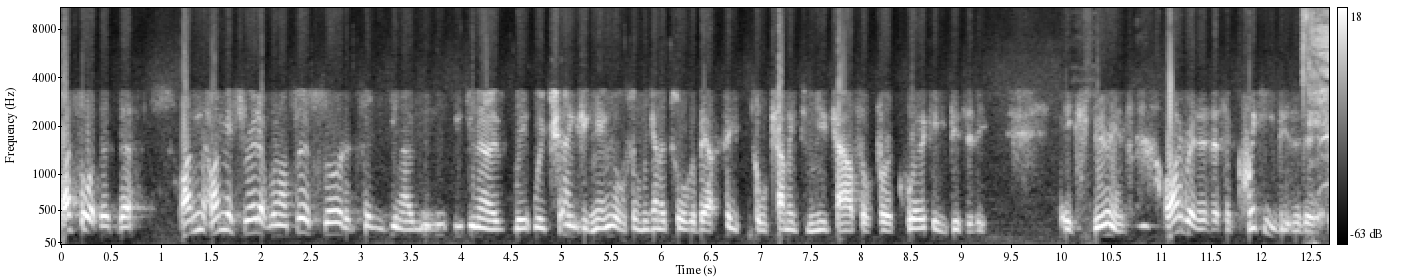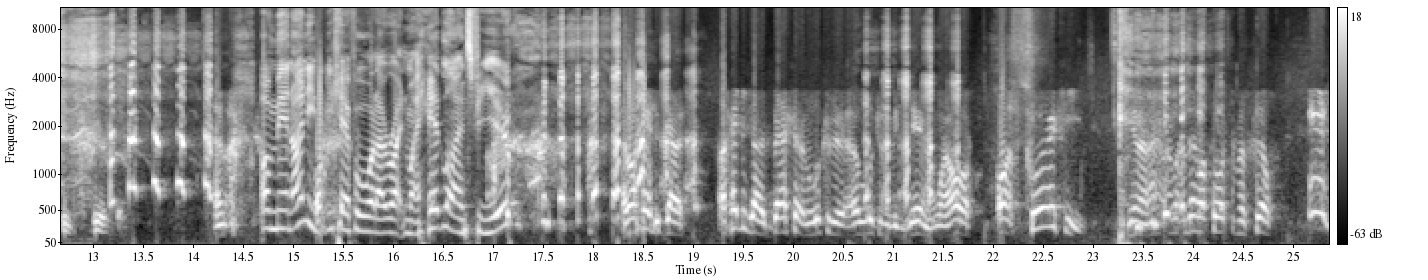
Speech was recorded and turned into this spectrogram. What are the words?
I thought that the I, I misread it when I first saw it. It said, you know, you know, we, we're changing angles and we're going to talk about people coming to Newcastle for a quirky visiting experience. I read it as a quickie visitor experience. and, oh man, I need to be careful what I write in my headlines for you. and I had to go, I had to go back and look at it, look at it again. I went, oh, oh, it's quirky, you know. And then I thought to myself, eh,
